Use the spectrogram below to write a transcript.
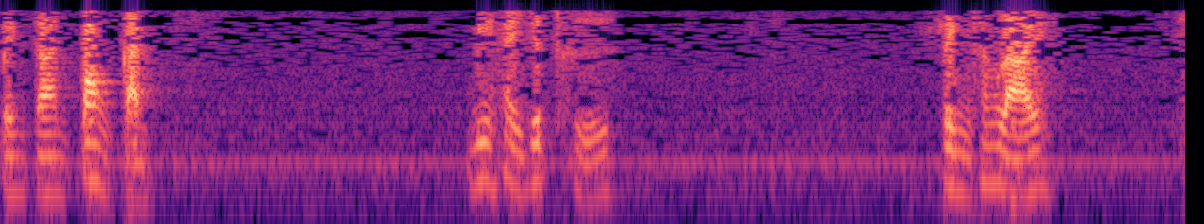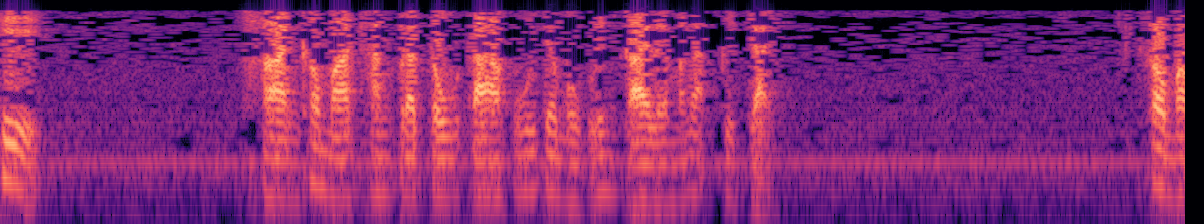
เป็นการป้องกันมิให้ยึดถือ สิ่งทั้งหลายที่ผ่านเข้ามาทางประตูตาหูจมูกลิ้นกายและมณะคือใจ เข้ามา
